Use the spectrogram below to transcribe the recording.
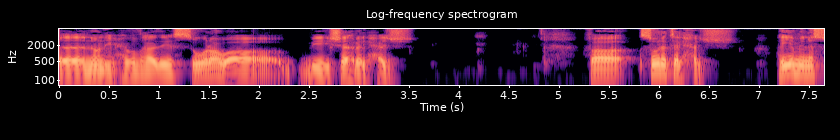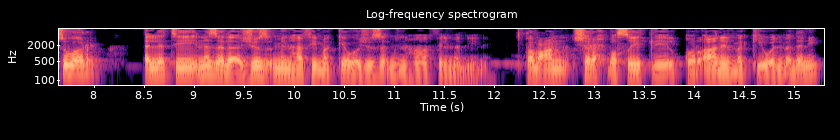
آه، ننهي حفظ هذه السورة وبشهر الحج. فسورة الحج هي من السور التي نزل جزء منها في مكة وجزء منها في المدينة. طبعا شرح بسيط للقرآن المكي والمدني.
